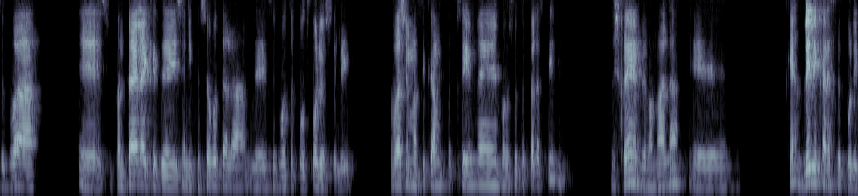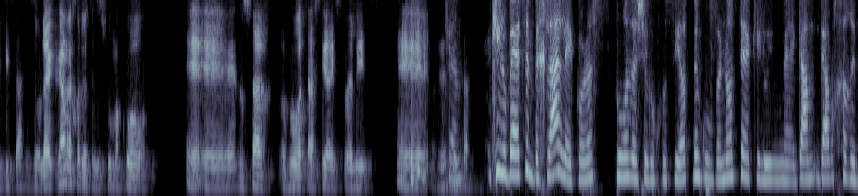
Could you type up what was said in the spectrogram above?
חברה שפנתה אליי כדי שאני אקשר אותה לחברות הפורטפוליו שלי, חברה שמעסיקה מפתחים ברשות הפלסטינית, בשכם, ברמאללה, כן, בלי להיכנס לפוליטיקה, זה אולי גם יכול להיות איזשהו מקור נוסף עבור התעשייה הישראלית. כן, כאילו בעצם בכלל כל הסיפור הזה של אוכלוסיות מגוונות, כאילו עם גם, גם חרד,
